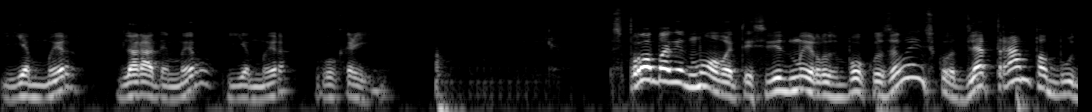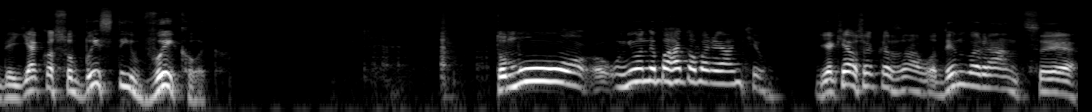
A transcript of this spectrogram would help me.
є мир для Ради миру, є мир в Україні. Спроба відмовитись від миру з боку Зеленського для Трампа буде як особистий виклик. Тому у нього небагато варіантів. Як я вже казав, один варіант це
